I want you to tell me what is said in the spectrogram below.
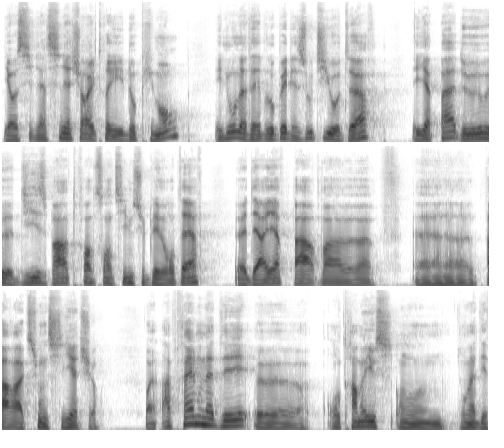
il y a aussi de la signature électronique de documents, et nous, on a développé des outils auteurs, et il n'y a pas de euh, 10, 20, 30 centimes supplémentaires euh, derrière par, euh, euh, par action de signature. Après, on a des, euh, on travaille on, a des,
